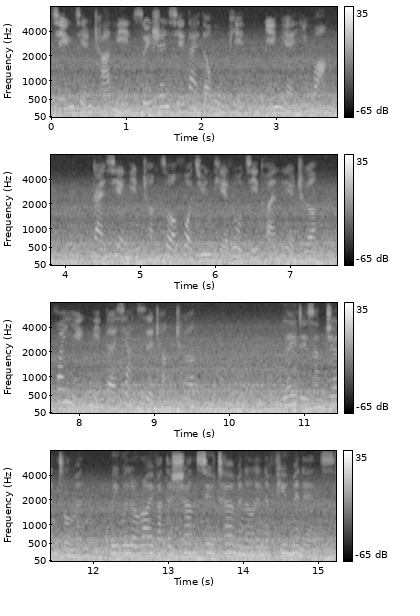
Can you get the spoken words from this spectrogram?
请检查您随身携带的物品，以免遗忘。感谢您乘坐霍军铁路集团列车，欢迎您的下次乘车。Ladies and gentlemen, we will arrive at the Shansu terminal in a few minutes.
